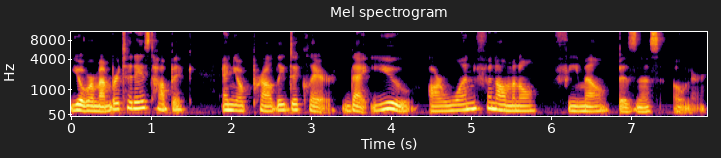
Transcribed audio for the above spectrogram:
You'll remember today's topic and you'll proudly declare that you are one phenomenal female business owner.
